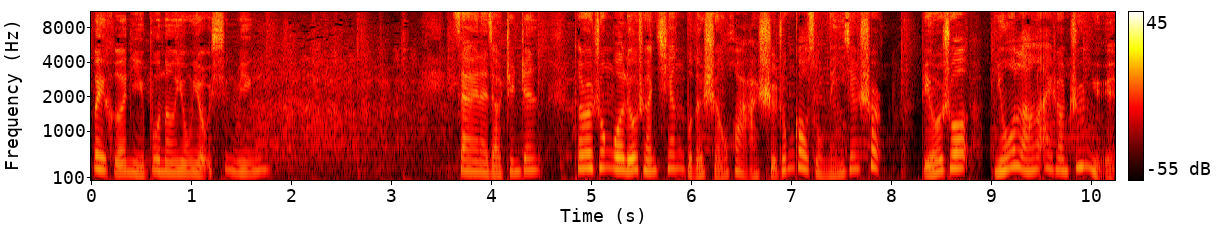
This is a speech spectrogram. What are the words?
为何你不能拥有姓名？下面呢叫真真，他说中国流传千古的神话始终告诉我们一件事儿，比如说牛郎爱上织女。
